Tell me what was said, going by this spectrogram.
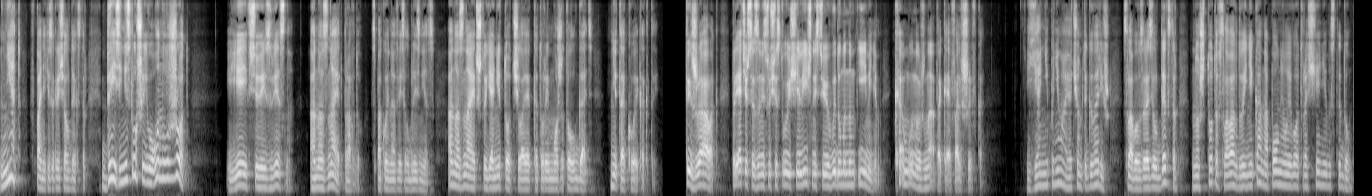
«Нет!» – в панике закричал Декстер. «Дейзи, не слушай его, он лжет!» «Ей все известно. Она знает правду спокойно ответил близнец. Она знает, что я не тот человек, который может лгать. Не такой, как ты. Ты жалок, прячешься за несуществующей личностью и выдуманным именем. Кому нужна такая фальшивка? Я не понимаю, о чем ты говоришь, слабо возразил Декстер, но что-то в словах двойника наполнило его отвращением и стыдом.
